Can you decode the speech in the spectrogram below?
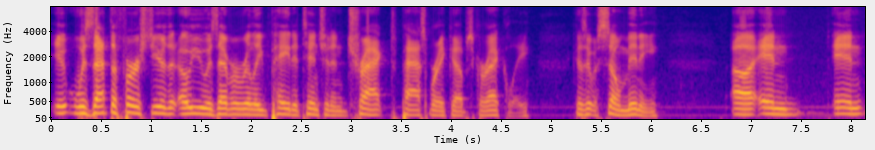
It was that the first year that OU has ever really paid attention and tracked pass breakups correctly because it was so many. Uh, and and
